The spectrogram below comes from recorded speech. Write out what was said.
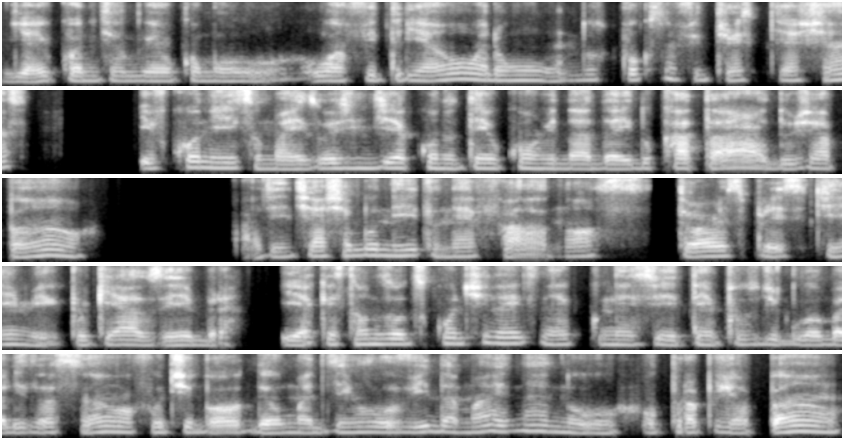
E aí o Corinthians ganhou como o anfitrião, era um dos poucos anfitriões que tinha chance. E ficou nisso, mas hoje em dia, quando tem o convidado aí do Catar, do Japão, a gente acha bonito, né? Fala, nossa, torce pra esse time, porque é a zebra. E a questão dos outros continentes, né? Nesse tempos de globalização, o futebol deu uma desenvolvida mais, né? No o próprio Japão,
